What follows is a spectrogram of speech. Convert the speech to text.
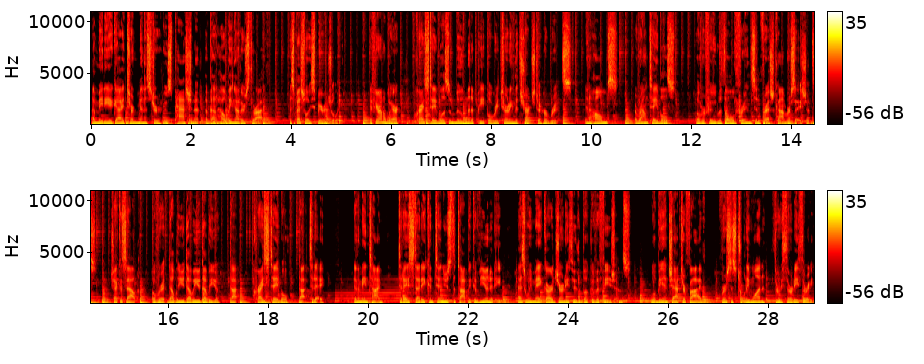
a media guy turned minister who's passionate about helping others thrive, especially spiritually. If you're unaware, Christ Table is a movement of people returning the church to her roots in homes, around tables, over food with old friends and fresh conversations. Check us out over at www.christtable.today. In the meantime, today's study continues the topic of unity as we make our journey through the book of Ephesians. We'll be in chapter 5, verses 21 through 33.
